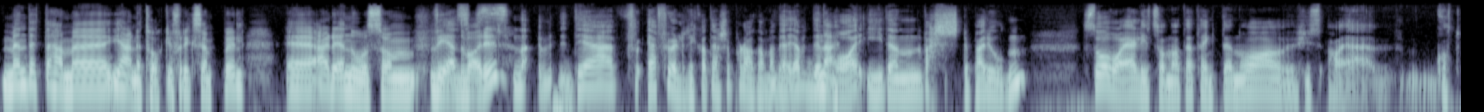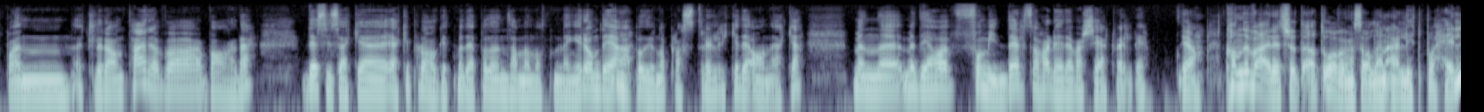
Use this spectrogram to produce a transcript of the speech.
Men dette her med hjernetåke eksempel, eh, er det noe som vedvarer? Nei, det, jeg føler ikke at jeg er så plaga med det. Jeg, det Nei. var i den verste perioden. Så var jeg litt sånn at jeg tenkte nå har jeg gått på en, et eller annet her, hva, hva er det? Det syns jeg ikke Jeg er ikke plaget med det på den samme måten lenger. Om det er pga. plaster eller ikke, det aner jeg ikke. Men, eh, men det har, for min del så har det reversert veldig. Ja. Kan det være slett at overgangsalderen er litt på hell?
